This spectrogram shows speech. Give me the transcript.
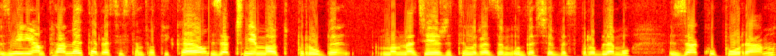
zmieniłam plany, teraz jestem pod Ikeą. Zaczniemy od próby. Mam nadzieję, że tym razem uda się bez problemu zakupu ram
